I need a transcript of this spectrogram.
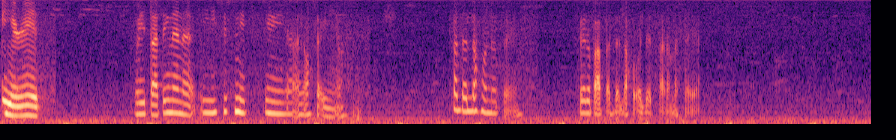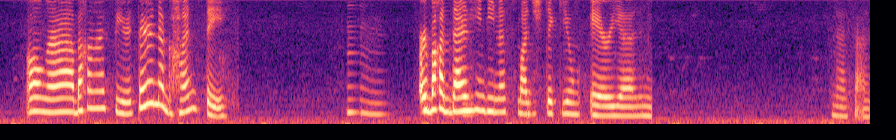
Spirit. Wait, ah, tingnan na. I-snip, i- ano ko sa inyo. Padala ko na to eh. Pero papadala ko ulit para masaya. Oo nga, baka nga Spirit. Pero nag-hunt eh. Mm. Or baka dahil hindi na smudge stick yung area na nasaan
